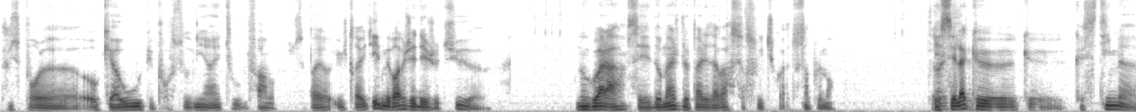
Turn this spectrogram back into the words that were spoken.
plus pour le, au cas où, et puis pour le souvenir et tout. Enfin, c'est pas ultra utile, mais bref, j'ai des jeux dessus. Donc voilà, c'est dommage de pas les avoir sur Switch, quoi, tout simplement. Et c'est là que, que, que, Steam,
